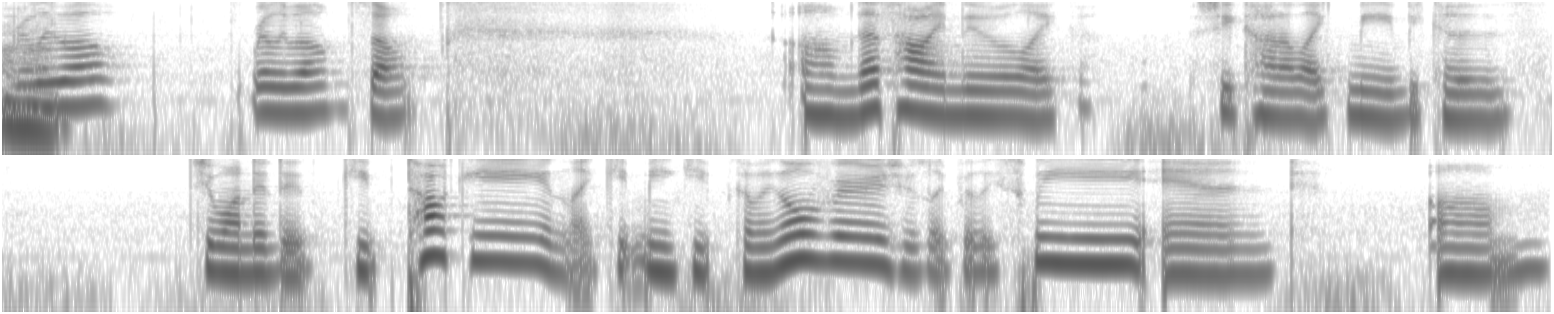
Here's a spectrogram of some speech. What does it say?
really Uh-huh. well really well so um that's how i knew like she kind of liked me because she wanted to keep talking and like keep me keep coming over she was like really sweet and um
